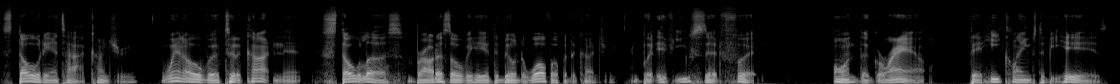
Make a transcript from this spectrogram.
stole the entire country, went over to the continent, stole us, brought us over here to build the wealth up of the country. But if you set foot on the ground that he claims to be his,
